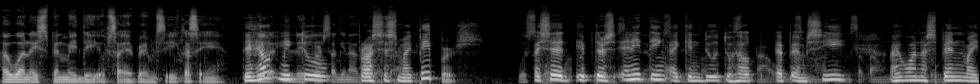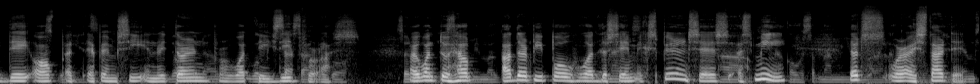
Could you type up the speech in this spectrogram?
I wanna spend my day off sa FMC kasi... They helped me to process my papers. I said, if there's anything I can do to help FMC, I want to spend my day off at FMC in return for what they did for us. I want to help other people who had the same experiences as me. That's where I started.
